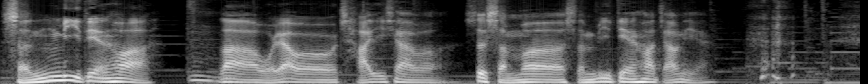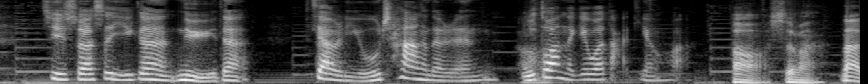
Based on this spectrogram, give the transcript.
神秘电话，嗯，那我要查一下哦，是什么神秘电话找你啊？据说是一个女的，叫刘畅的人，不断的给我打电话。哦，是吗？那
